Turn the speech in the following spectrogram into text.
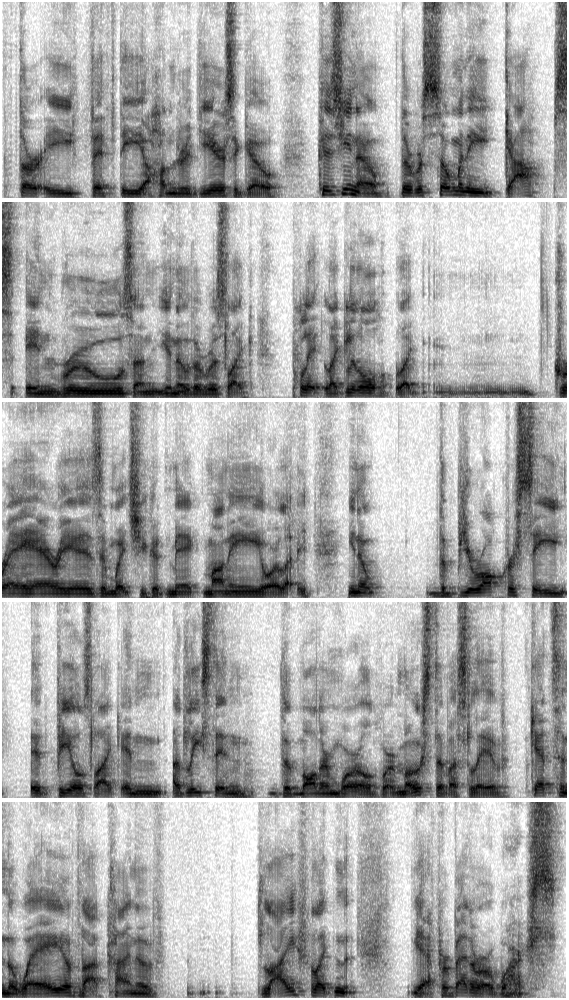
30, 50, 100 years ago because you know, there were so many gaps in rules and you know, there was like play, like little like gray areas in which you could make money or like you know, the bureaucracy it feels like in at least in the modern world where most of us live gets in the way of that kind of life. Like, yeah, for better or worse.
